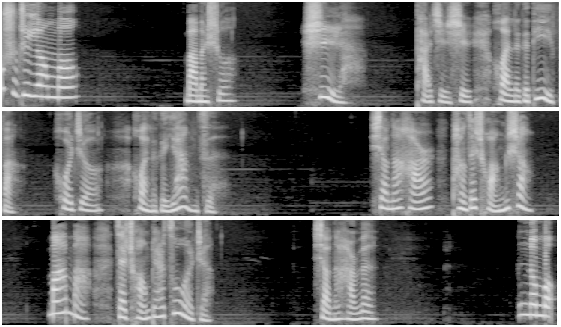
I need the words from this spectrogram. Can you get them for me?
都是这样吗？”妈妈说：“是啊，他只是换了个地方，或者换了个样子。”小男孩躺在床上。妈妈在床边坐着。小男孩问：“那么，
